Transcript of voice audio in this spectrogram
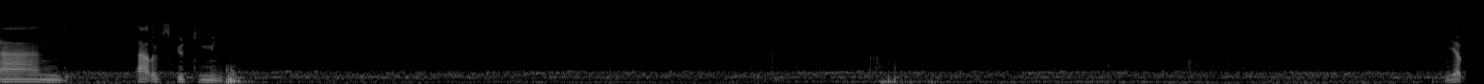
And that looks good to me. Yep,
